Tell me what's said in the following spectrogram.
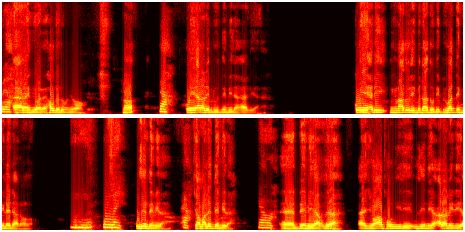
ဗျာအဲ့အတိုင်းပြောတယ်ဟုတ်တယ်လို့မပြောနော်ဗျာကိုရင်အဲ့ဒါတွေဘယ်လိုသင်ပေးတာအဲ့ဒါတွေက ကိုရင်အဲ့ဒီမင်္ဂလာတုတ်တွေမေတ္တာတုတ်တွေဘယ်လိုကသင်ပေးလိုက်တာတော့လို့ဦးစိန်ဦးစင်းသင်ပေးတာဗျာကျွာမှာလည်းသင်ပေးတာရပါအဲသင်ပေးရမှာတဲ့အဲရွာဖုန်ကြီးတွေဦးစင်းတွေကအဲ့ဒါလေးတွေက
